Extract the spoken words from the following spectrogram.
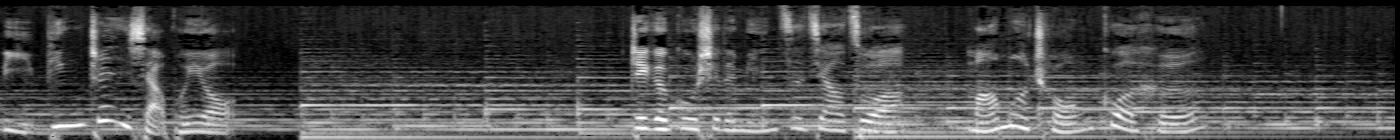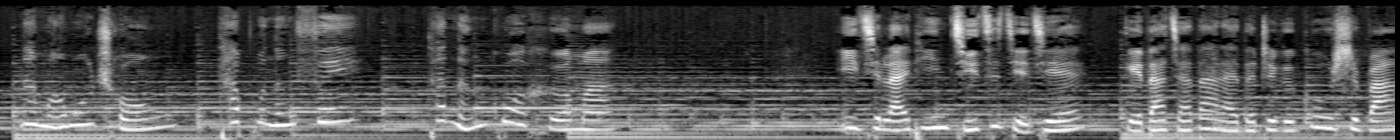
李冰镇小朋友。这个故事的名字叫做《毛毛虫过河》。那毛毛虫它不能飞，它能过河吗？一起来听橘子姐姐给大家带来的这个故事吧。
